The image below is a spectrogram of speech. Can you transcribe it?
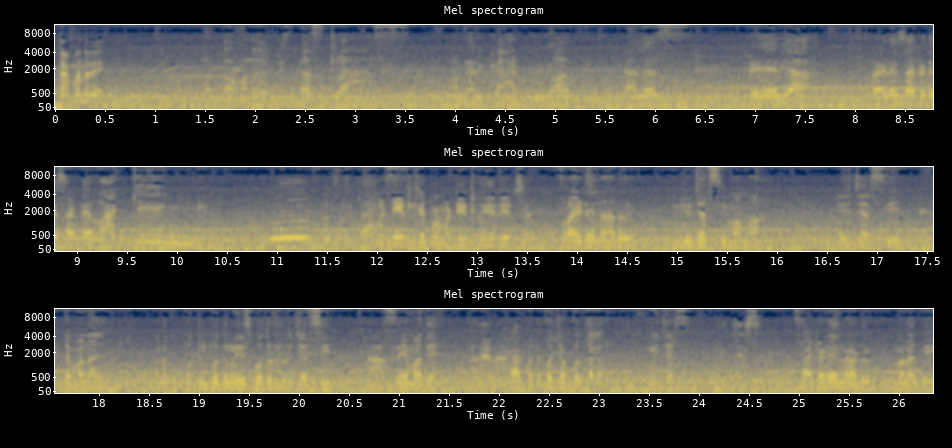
అంతా మనదే అంతా మన business class America New York Dallas Bay Area Friday Saturday Sunday rocking. డేట్లు చెప్పమ్మా డేట్లు ఏ డేట్స్? ఫ్రైడే నాడు న్యూ జెర్సీ మామ. New Jersey? అంటే మన మనకు పొద్దున పొద్దున వేసిపోతాడు చూడు జెర్సీ. సేమ్ అదే. కాకపోతే కొంచెం కొత్తగా. న్యూ జెర్సీ. సాటర్డే నాడు మనది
